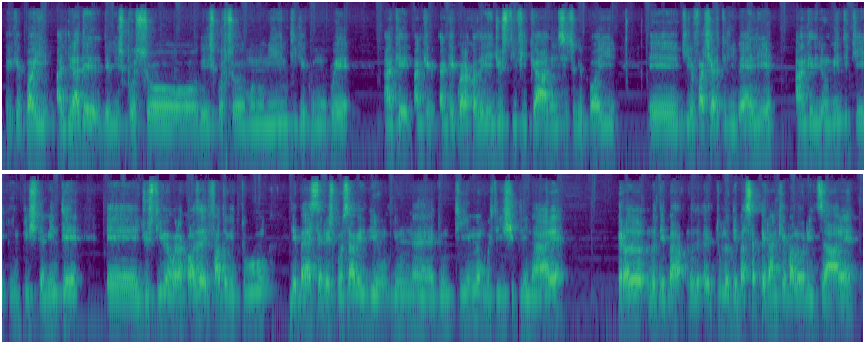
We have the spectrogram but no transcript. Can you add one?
perché poi al di là de- del, discorso, del discorso dei monumenti, che comunque anche, anche, anche, quella cosa lì è giustificata, nel senso che poi eh, chi lo fa a certi livelli anche dei momenti che implicitamente eh, giustifica quella cosa del fatto che tu debba essere responsabile di un, di un, di un team multidisciplinare, però lo debba, lo, tu lo debba sapere anche valorizzare.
